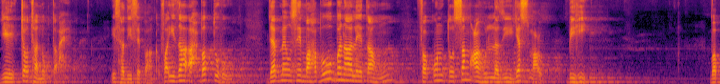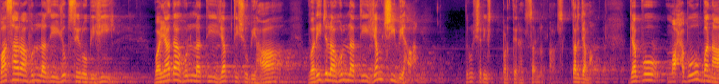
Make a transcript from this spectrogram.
ये चौथा नुक्ता है। इस हदीस पाक। फ़ैज़ा अहबब तो हो जब मैं उसे महबूब बना लेता हूँ फ़कुन तो सम आहुल्लजी यसमा बिही। व बसराहुल्लजी युब सिरो बिही, व यदाहुल्लती यबतिशु बिहा, व रिजलाहुल्लती यमशी बिहा। दरूद शरीफ पढ़ते रहे, सल्लल्लाहु अलैहि वसल्लम। तर्जमा, जब वो महबूब बना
